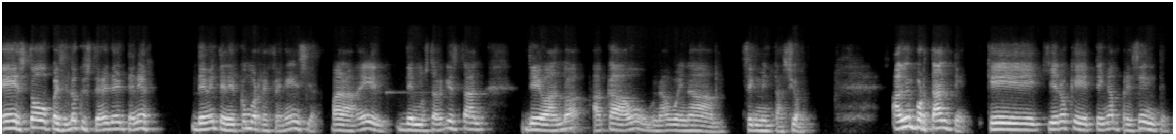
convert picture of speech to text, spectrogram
esto, pues, es lo que ustedes deben tener. Deben tener como referencia para él demostrar que están llevando a, cabo una buena segmentación. Algo importante que quiero que tengan presente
